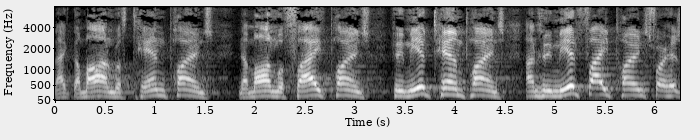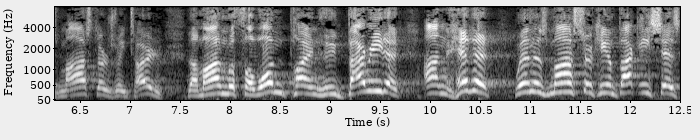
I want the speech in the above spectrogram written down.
Like the man with ten pounds and the man with five pounds who made ten pounds and who made five pounds for his master's return. The man with the one pound who buried it and hid it. When his master came back, he says,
